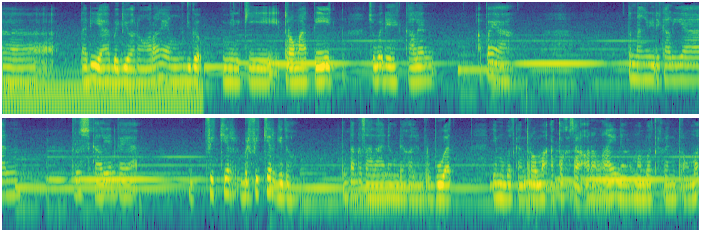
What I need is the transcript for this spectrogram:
uh, tadi ya bagi orang-orang yang juga memiliki traumatik coba deh kalian apa ya tenangin diri kalian terus kalian kayak pikir berpikir gitu tentang kesalahan yang udah kalian perbuat yang membuat kalian trauma atau kesalahan orang lain yang membuat kalian trauma.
